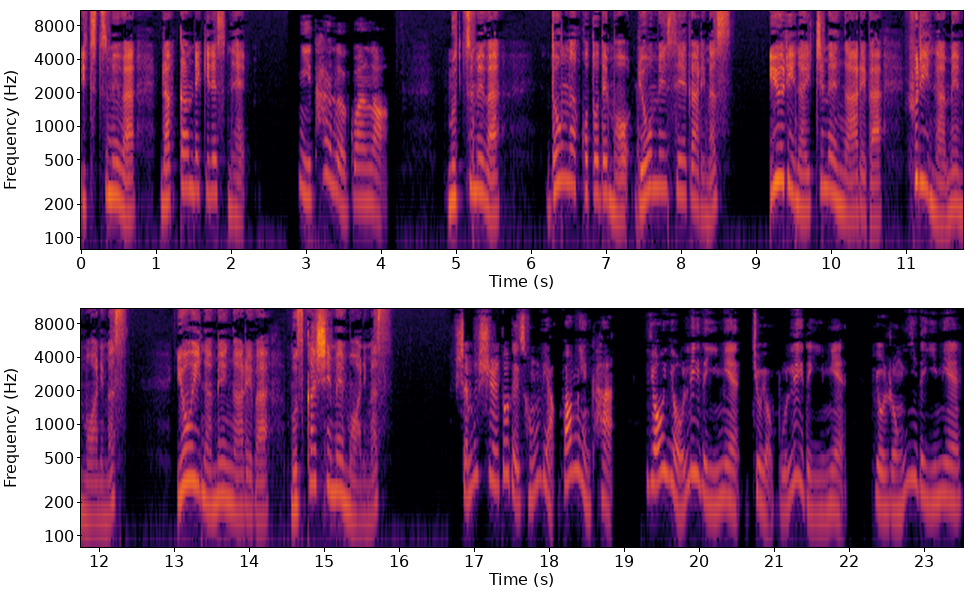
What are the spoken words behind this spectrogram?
五つ目は、楽観的ですね。你太乐观了，六つ目は、どんなことでも両面性があります。有利な一面があれば、不利な面もあります。良いな面があれば、難しい面もあります。什么事都得从两方面看，有有利的一面，就有不利的一面；有容易的一面，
